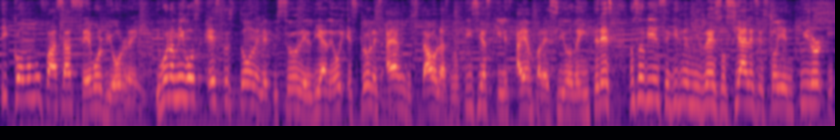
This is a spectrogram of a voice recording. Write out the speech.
y cómo Mufasa se volvió rey. Y bueno amigos, esto es todo del episodio del día de hoy. Espero les hayan gustado las noticias y les hayan parecido de interés. No se olviden seguirme en mis redes sociales, estoy en Twitter e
